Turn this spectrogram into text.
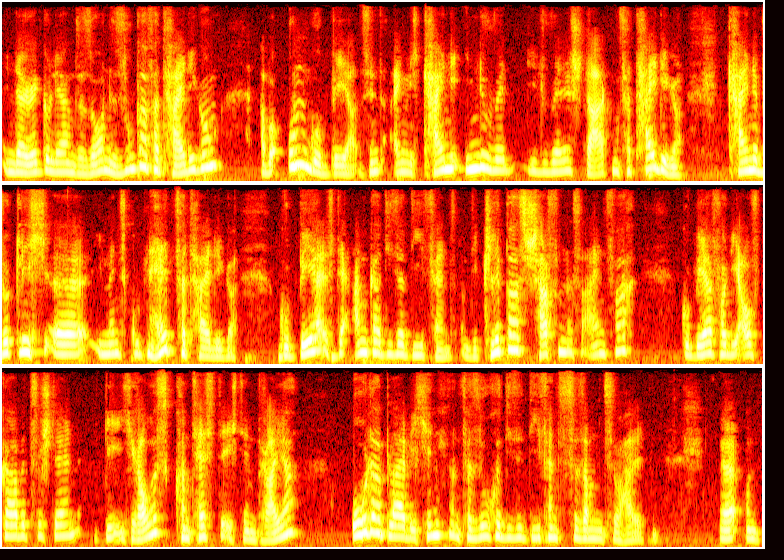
in der regulären Saison eine super Verteidigung, aber um Gobert sind eigentlich keine individuell starken Verteidiger, keine wirklich äh, immens guten Help-Verteidiger. Gobert ist der Anker dieser Defense und die Clippers schaffen es einfach, Gobert vor die Aufgabe zu stellen, gehe ich raus, conteste ich den Dreier oder bleibe ich hinten und versuche diese Defense zusammenzuhalten? Und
